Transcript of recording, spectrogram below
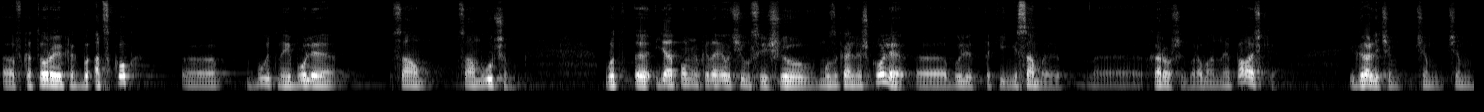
а, в которой как бы отскок будет наиболее самым, самым лучшим. Вот э, я помню, когда я учился еще в музыкальной школе, э, были такие не самые э, хорошие барабанные палочки, играли чем, чем, чем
